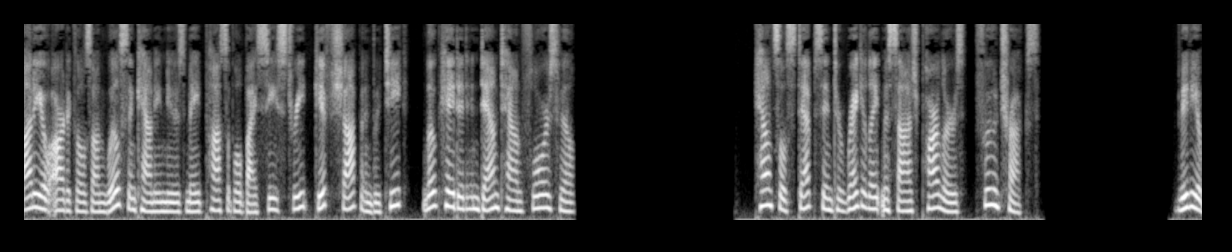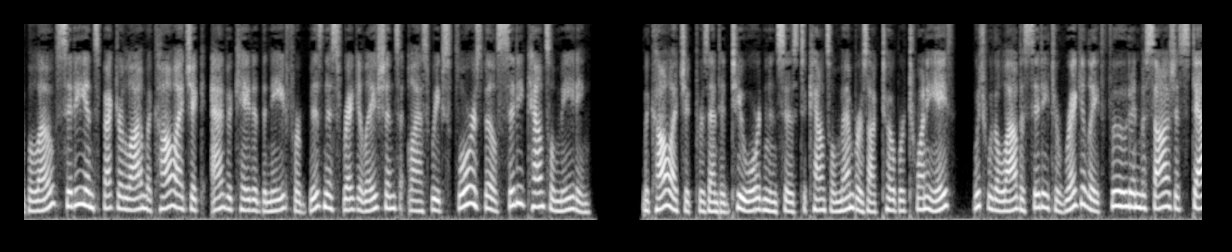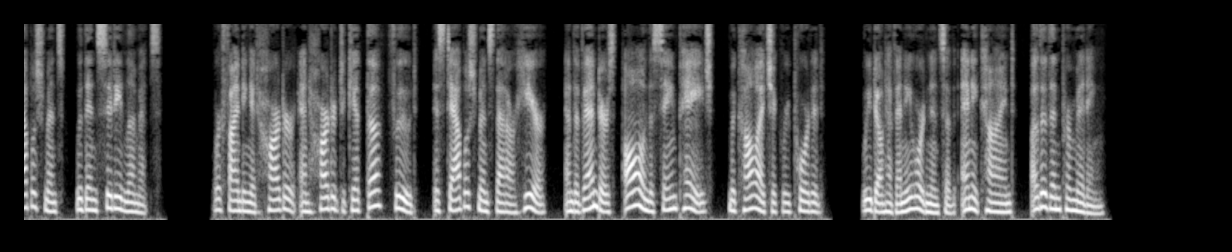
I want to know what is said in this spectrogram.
Audio articles on Wilson County News made possible by C Street Gift Shop and Boutique, located in downtown Floresville. Council steps in to regulate massage parlors, food trucks. Video below City Inspector Lyle Mikolaychik advocated the need for business regulations at last week's Floresville City Council meeting. Mikolaychik presented two ordinances to council members October 28, which would allow the city to regulate food and massage establishments within city limits. We're finding it harder and harder to get the food establishments that are here and the vendors all on the same page, Mikolaychik reported. We don't have any ordinance of any kind, other than permitting.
